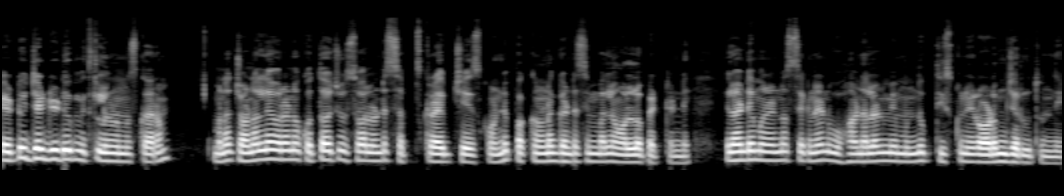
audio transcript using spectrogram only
ఏ టు జెడ్ యూట్యూబ్ మిత్రులకు నమస్కారం. మన ఛానల్ని ఎవరైనా కొత్తగా చూసే వాళ్ళు సబ్స్క్రైబ్ చేసుకోండి. పక్కన ఉన్న గంట సింబల్ని ఆల్లో పెట్టండి. ఇలాంటి మరెన్నో సెకండ్ హ్యాండ్ వాహనాలను మేము ముందుకు తీసుకుని రావడం జరుగుతుంది.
